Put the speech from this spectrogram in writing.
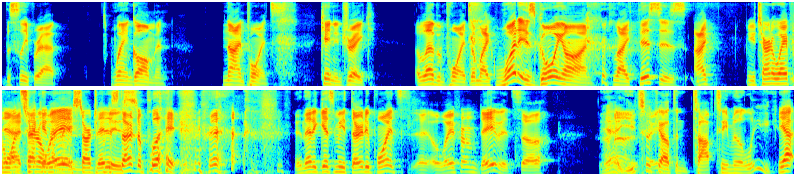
the sleeper app. Wayne Gallman, nine points. Kenyon Drake, eleven points. I'm like, what is going on? Like this is I You turn away for yeah, I one turn away and they start to they produce. just start to play, and then it gets me 30 points uh, away from David. So Yeah, know, you took crazy. out the top team in the league. Yeah,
